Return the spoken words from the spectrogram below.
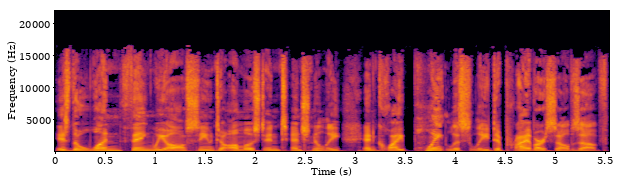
is the one thing we all seem to almost intentionally and quite pointlessly deprive ourselves of.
